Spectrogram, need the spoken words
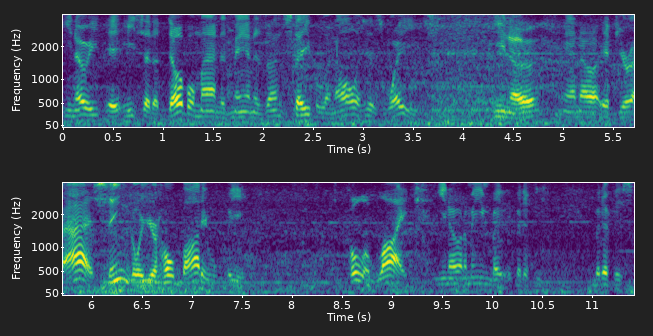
You know, he, he said a double-minded man is unstable in all his ways. You know, and uh, if your eye is single, your whole body will be full of light. You know what I mean? But but if but if it's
